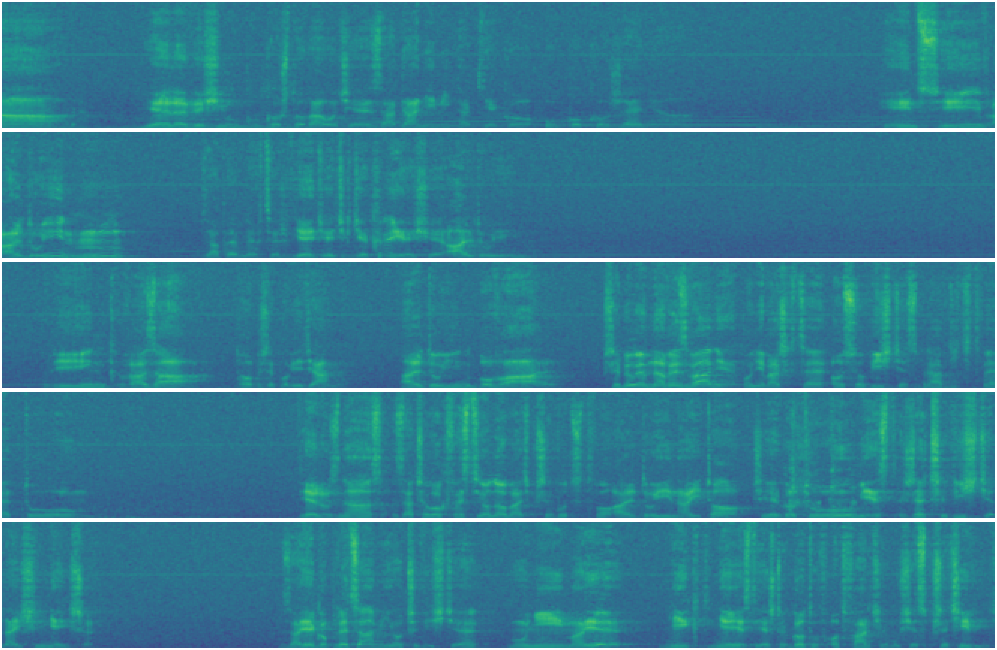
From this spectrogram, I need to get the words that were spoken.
Zubonar. Wiele wysiłku kosztowało cię zadanie mi takiego upokorzenia. Insi w Alduin, hmm? Zapewne chcesz wiedzieć, gdzie kryje się Alduin. Ring Vaza, dobrze powiedziane. Alduin Boval. Przybyłem na wezwanie, ponieważ chcę osobiście sprawdzić twe tuum. Wielu z nas zaczęło kwestionować przywództwo Alduina i to, czy jego tuum jest rzeczywiście najsilniejsze. Za jego plecami oczywiście Muni Maje. Nikt nie jest jeszcze gotów otwarcie mu się sprzeciwić.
